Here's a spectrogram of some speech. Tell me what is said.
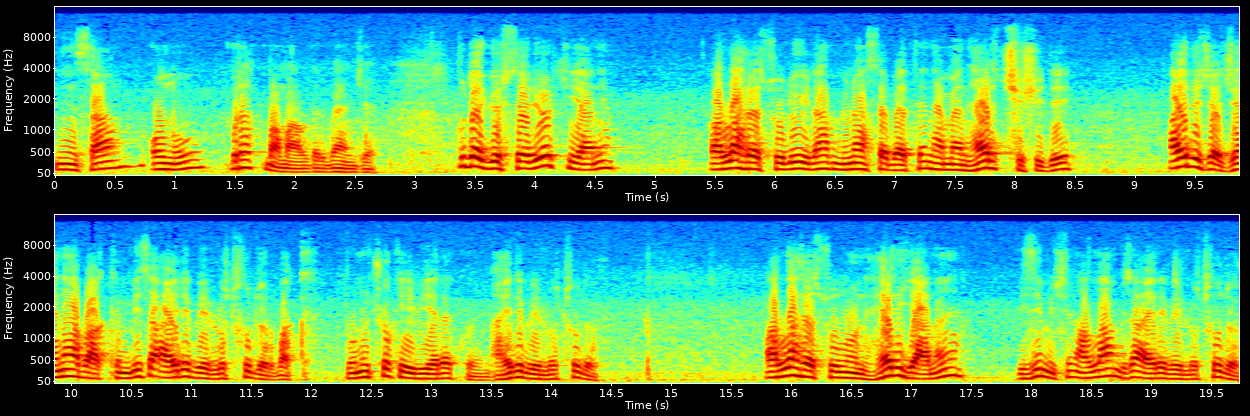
insan onu bırakmamalıdır bence. Bu da gösteriyor ki yani Allah Resulü ile münasebetin hemen her çeşidi ayrıca Cenab-ı Hakk'ın bize ayrı bir lütfudur bak. Bunu çok iyi bir yere koyun. Ayrı bir lütfudur. Allah Resulü'nün her yanı bizim için Allah'ın bize ayrı bir lütfudur.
